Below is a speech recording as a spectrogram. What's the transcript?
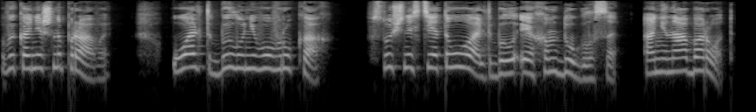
вы, конечно, правы. Уальд был у него в руках. В сущности, это Уальд был эхом Дугласа, а не наоборот.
